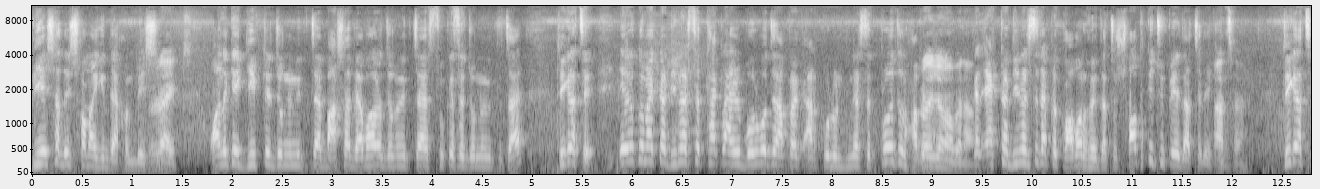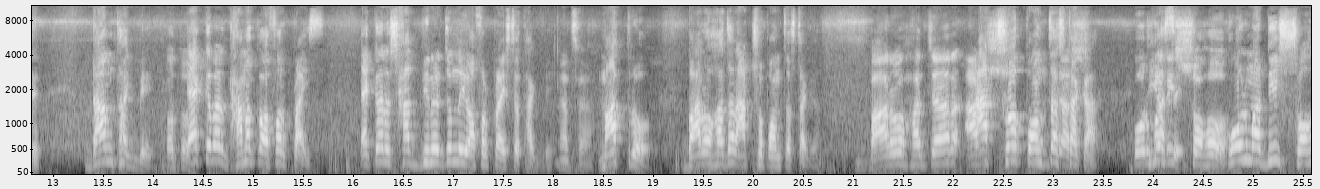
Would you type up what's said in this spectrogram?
বিয়ে শাদীর সময় কিন্তু এখন বেশি. অনেকে গিফটের জন্য নিতে চায় বাসা ব্যবহারের জন্য নিতে চায় সুকেসের জন্য নিতে চায়। ঠিক আছে? এরকম একটা ডিনার সেট থাকলে আমি বলব যে আপনার আর কোনো ডিনার সেট প্রয়োজন হবে প্রয়োজন হবে না। একটা ডিনার সেট আপনার কভার হয়ে যাচ্ছে সবকিছু পেয়ে যাচ্ছে। আচ্ছা। ঠিক আছে? দাম থাকবে কত? একেবারে ধামাকা অফার প্রাইস একেবারে সাত দিনের জন্য এই অফার প্রাইসটা থাকবে। আচ্ছা। মাত্র বারো হাজার আটশো পঞ্চাশ টাকা। বারো হাজার আটশো পঞ্চাশ টাকা। কোরমা ঠিক ডিশ সহ?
